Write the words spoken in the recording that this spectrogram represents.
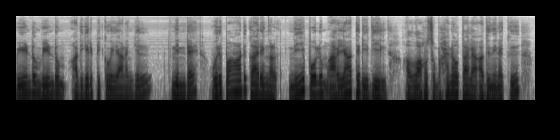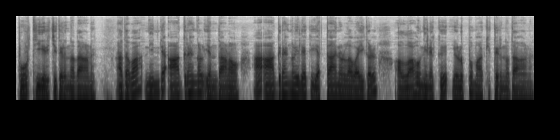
വീണ്ടും വീണ്ടും അധികരിപ്പിക്കുകയാണെങ്കിൽ നിന്റെ ഒരുപാട് കാര്യങ്ങൾ നീ പോലും അറിയാത്ത രീതിയിൽ അള്ളാഹു സുബാനോ താല അത് നിനക്ക് പൂർത്തീകരിച്ചു തരുന്നതാണ്. അഥവാ നിന്റെ ആഗ്രഹങ്ങൾ എന്താണോ ആ ആഗ്രഹങ്ങളിലേക്ക് എത്താനുള്ള വഴികൾ അള്ളാഹു നിനക്ക് എളുപ്പമാക്കി തരുന്നതാണ്.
